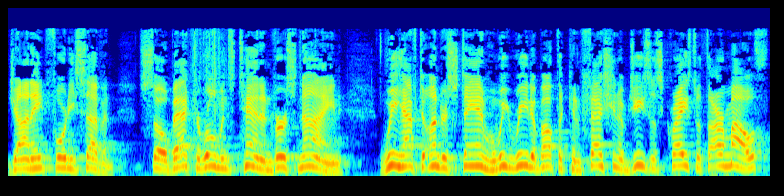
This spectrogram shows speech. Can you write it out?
John 8, 47. So back to Romans 10 and verse 9, we have to understand when we read about the confession of Jesus Christ with our mouth,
